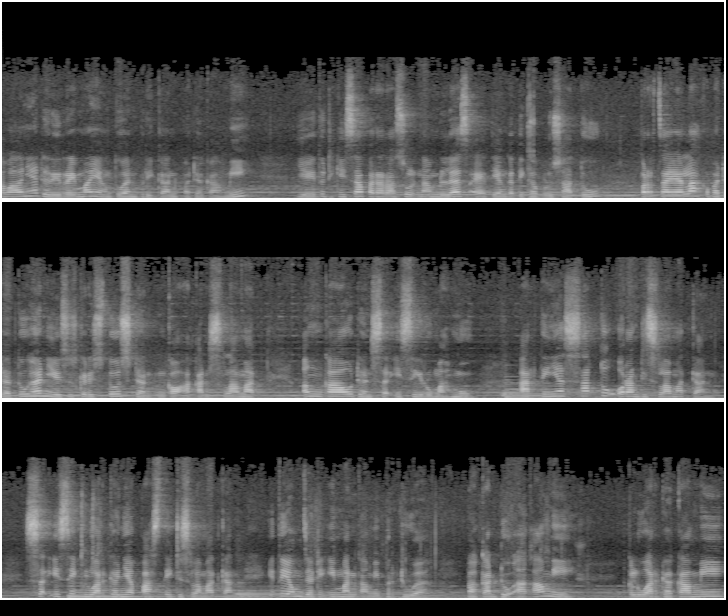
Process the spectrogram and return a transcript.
Awalnya dari rema yang Tuhan berikan pada kami, yaitu di kisah para rasul 16 ayat yang ke-31, percayalah kepada Tuhan Yesus Kristus dan engkau akan selamat engkau dan seisi rumahmu. Artinya satu orang diselamatkan, seisi keluarganya pasti diselamatkan. Itu yang menjadi iman kami berdua. Bahkan doa kami, keluarga kami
